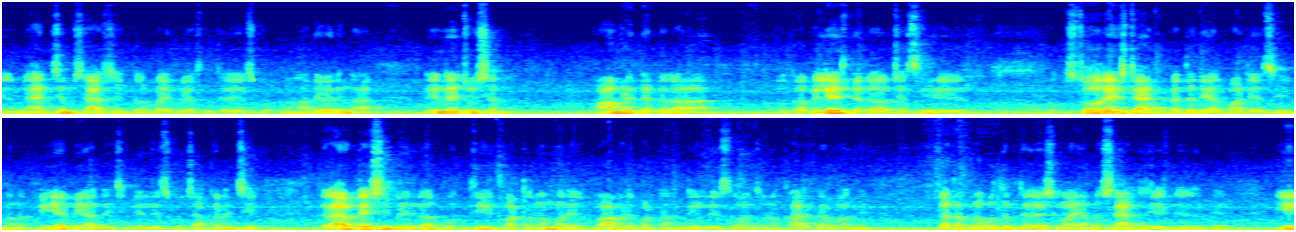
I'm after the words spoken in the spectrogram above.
నేను మ్యాక్సిమం శాశ్వత ప్రయత్నం చేస్తాను తెలియజేసుకుంటున్నాను అదేవిధంగా నిన్నే చూశాను పామిడి దగ్గర ఒక విలేజ్ దగ్గర వచ్చేసి స్టోరేజ్ ట్యాంక్ పెద్దది ఏర్పాటు చేసి మన పిఏబిఆర్ నుంచి నీళ్ళు తీసుకొచ్చి అక్కడి నుంచి గ్రావిటేషన్ మీదుగా బుద్ధి పట్టణం మరియు పామిడి పట్టణం నీళ్ళు తీసుకోవాల్సిన కార్యక్రమాన్ని గత ప్రభుత్వం తెలుగుదేశం హయాంలో శాంక్షన్ చేయడం జరిగింది. ఈ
